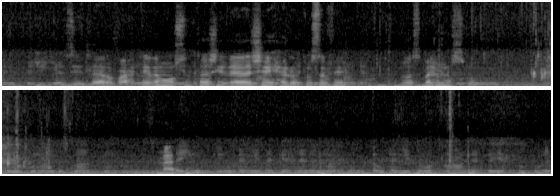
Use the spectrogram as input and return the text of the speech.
عن السجية زيد لا رفع حتى اذا ما وصلتهاش اذا شيء حلو توصل فيه. عند صغاركم سمعت. يمكن أن يتكهن المرء أو أن يتوقع ما سيحدث له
